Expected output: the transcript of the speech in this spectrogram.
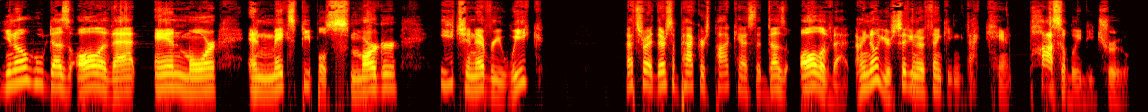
you know who does all of that and more and makes people smarter each and every week? That's right. There's a Packers podcast that does all of that. I know you're sitting there thinking that can't possibly be true.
